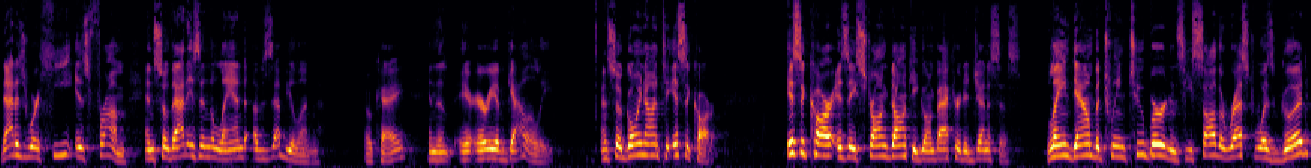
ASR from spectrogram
That is where he is from. And so that is in the land of Zebulun. Okay? In the area of Galilee. And so going on to Issachar. Issachar is a strong donkey, going back here to Genesis. Laying down between two burdens, he saw the rest was good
